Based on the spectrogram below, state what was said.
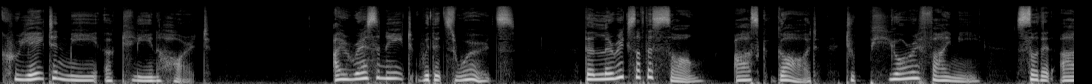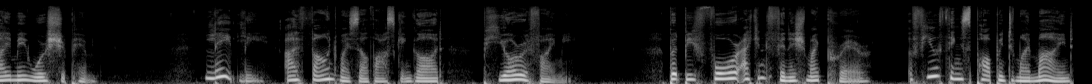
Create in Me a Clean Heart. I resonate with its words the lyrics of the song ask God to purify me so that I may worship Him. Lately, I've found myself asking God, purify me. But before I can finish my prayer, a few things pop into my mind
